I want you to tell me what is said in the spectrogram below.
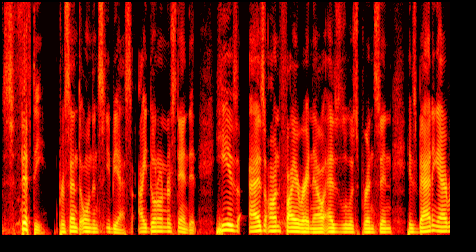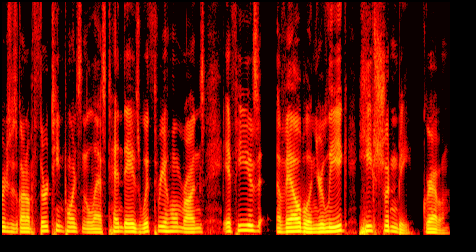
50 percent owned in CBS. I don't understand it. He is as on fire right now as Lewis Brinson. His batting average has gone up 13 points in the last 10 days with three home runs. If he is available in your league, he shouldn't be. Grab him.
